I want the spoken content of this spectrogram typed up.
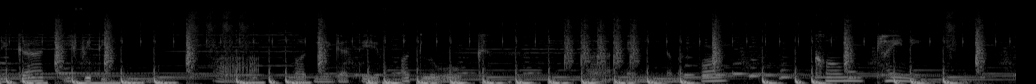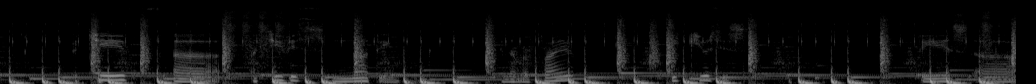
negativity uh, about negative outlook. Uh, and number four, complaining. Achieve, uh, achieve is nothing. And number five, excuses is uh,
